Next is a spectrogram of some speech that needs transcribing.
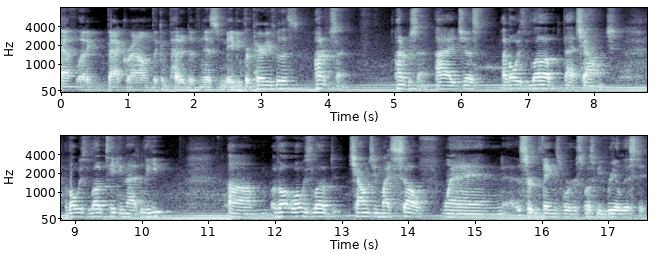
athletic background, the competitiveness, maybe prepare you for this? Hundred percent, hundred percent. I just I've always loved that challenge. I've always loved taking that leap. Um, I've always loved challenging myself when certain things were supposed to be realistic.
